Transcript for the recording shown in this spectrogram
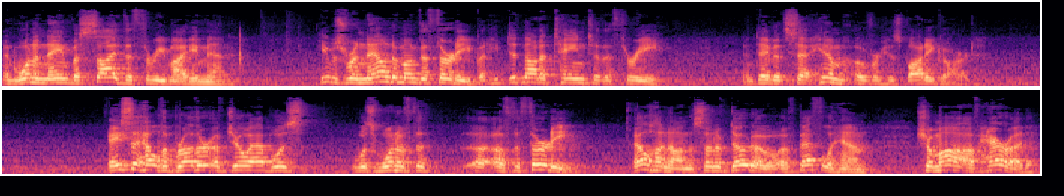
and won a name beside the three mighty men. He was renowned among the thirty, but he did not attain to the three. And David set him over his bodyguard. Asahel, the brother of Joab, was, was one of the, uh, of the thirty. Elhanan, the son of Dodo of Bethlehem. Shammah of Harod.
